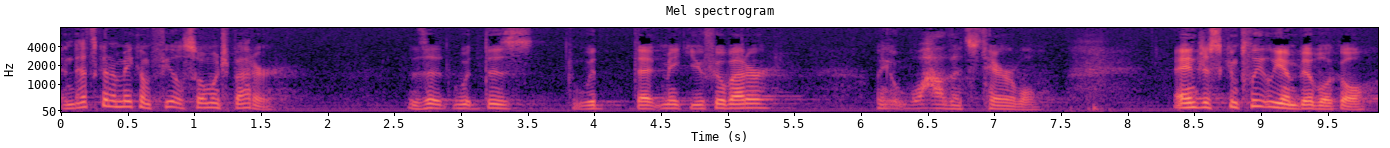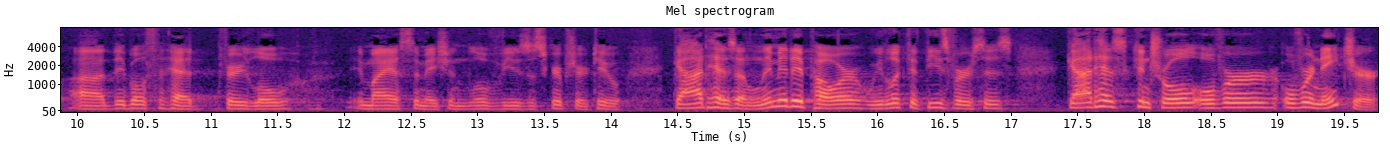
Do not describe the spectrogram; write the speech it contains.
And that's going to make them feel so much better. Is it, would, does, would that make you feel better? Like, wow, that's terrible. And just completely unbiblical. Uh, they both had very low, in my estimation, low views of Scripture, too. God has unlimited power. We looked at these verses. God has control over, over nature.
